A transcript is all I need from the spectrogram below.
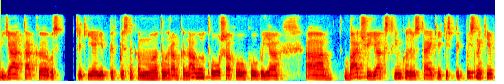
я так, е, оскільки я є підписником телеграм-каналу твого шахового клубу, я а, бачу, як стрімко зростає кількість підписників,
